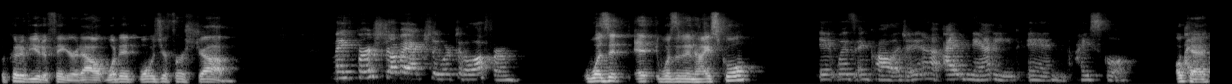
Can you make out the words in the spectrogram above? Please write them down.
but good of you to figure it out. What did what was your first job? My first job, I actually worked at a law firm. Was it, it was it in high school? It was in college. I didn't. Have, I nannied in high school. Okay.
